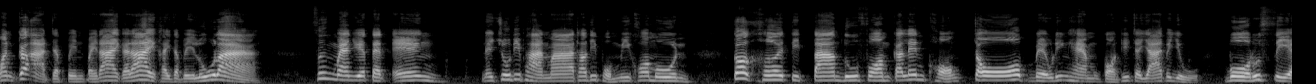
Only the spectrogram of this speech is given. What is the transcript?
มันก็อาจจะเป็นไปได้ก็ได้ ใครจะไปรู้ล่ะ ซึ่งแมนยูไนเต็ดเอง ในช่วงที่ผ่านมาเท่าที่ผมมีข้อมูล ก็เคยติดตามดูฟอร์มการเล่นของโจบเบลลิงแฮมก่อนที่จะย้ายไปอยู่โบรุสเซีย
